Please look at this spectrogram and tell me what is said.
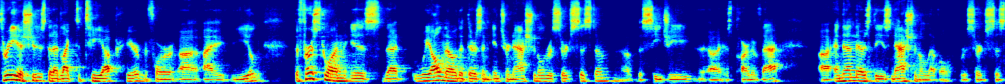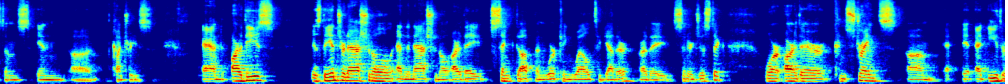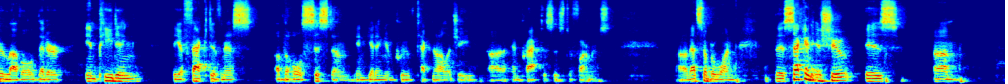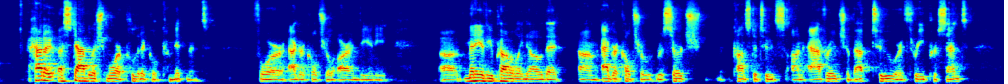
three issues that I'd like to tee up here before uh, I yield. The first one is that we all know that there's an international research system. Uh, the CG uh, is part of that. Uh, and then there's these national level research systems in uh, countries. And are these, is the international and the national, are they synced up and working well together? Are they synergistic? Or are there constraints um, at, at either level that are impeding the effectiveness of the whole system in getting improved technology uh, and practices to farmers. Uh, that's number one. The second issue is um, how to establish more political commitment for agricultural R&D and E. Uh, many of you probably know that um, agricultural research constitutes on average about two or three percent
